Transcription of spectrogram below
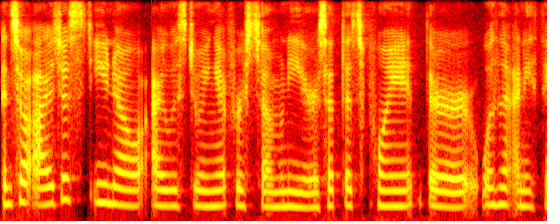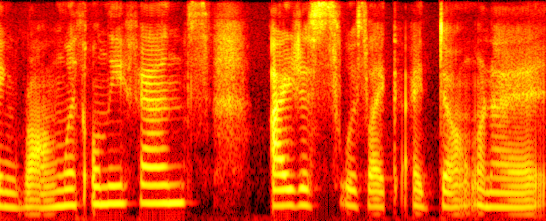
And so I just, you know, I was doing it for so many years at this point. There wasn't anything wrong with OnlyFans. I just was like, I don't want to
